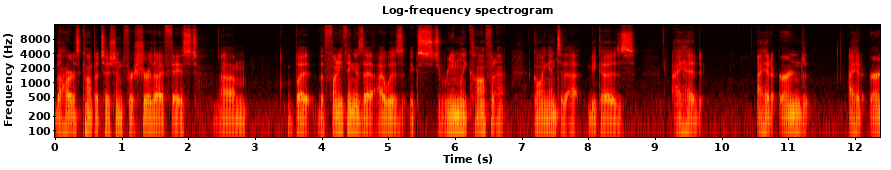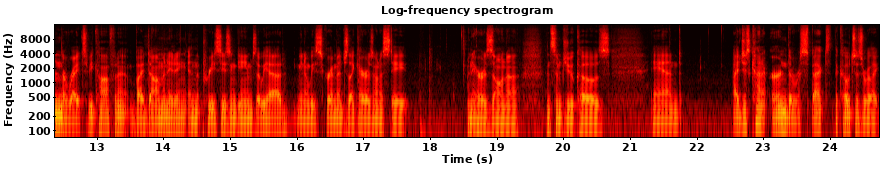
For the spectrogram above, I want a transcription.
the hardest competition for sure that I faced. Um, but the funny thing is that I was extremely confident going into that because I had, I had earned, I had earned the right to be confident by dominating in the preseason games that we had. You know, we scrimmaged like Arizona State and Arizona and some JUCOs, and I just kind of earned the respect. The coaches were like,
